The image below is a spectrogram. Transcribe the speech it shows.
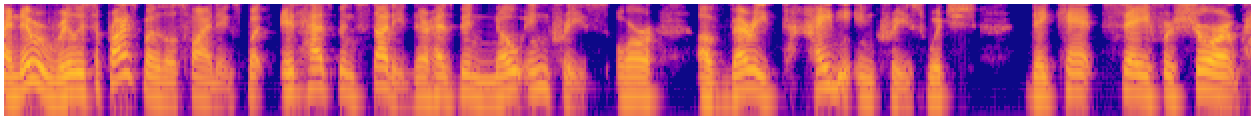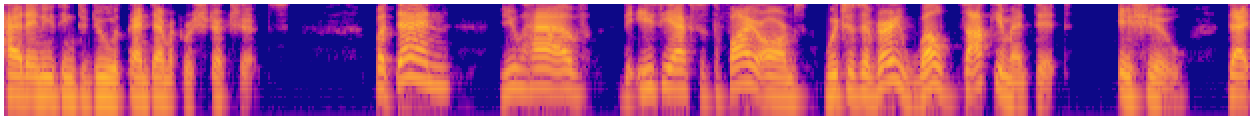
and they were really surprised by those findings, but it has been studied. There has been no increase or a very tiny increase, which they can't say for sure had anything to do with pandemic restrictions. But then you have the easy access to firearms, which is a very well documented issue that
